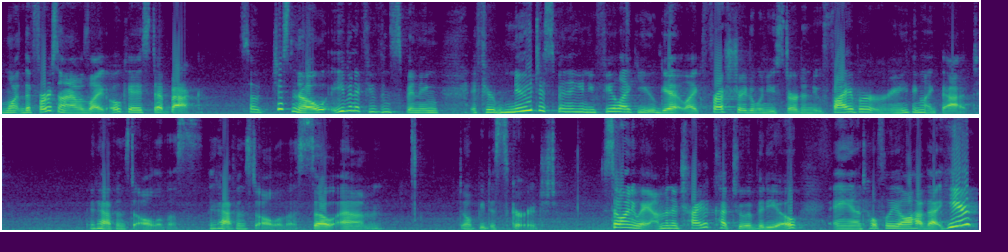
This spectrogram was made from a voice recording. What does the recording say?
One, the first time I was like, okay, step back. So just know, even if you've been spinning, if you're new to spinning and you feel like you get like frustrated when you start a new fiber or anything like that, it happens to all of us. It happens to all of us. So um, don't be discouraged. So anyway, I'm going to try to cut to a video and hopefully I'll have that here.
